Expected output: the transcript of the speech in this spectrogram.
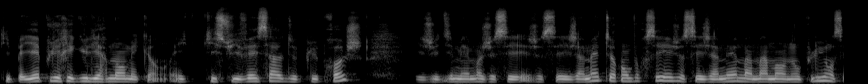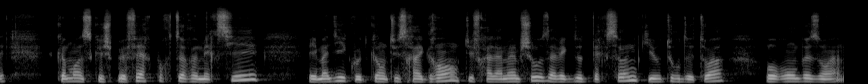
qui payait plus régulièrement mes camps et qui suivait ça de plus proche. Et je lui dis mais moi je sais je sais jamais te rembourser, je sais jamais ma maman non plus, on sait comment est-ce que je peux faire pour te remercier? Et il m'a dit, écoute, quand tu seras grand, tu feras la même chose avec d'autres personnes qui autour de toi auront besoin.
